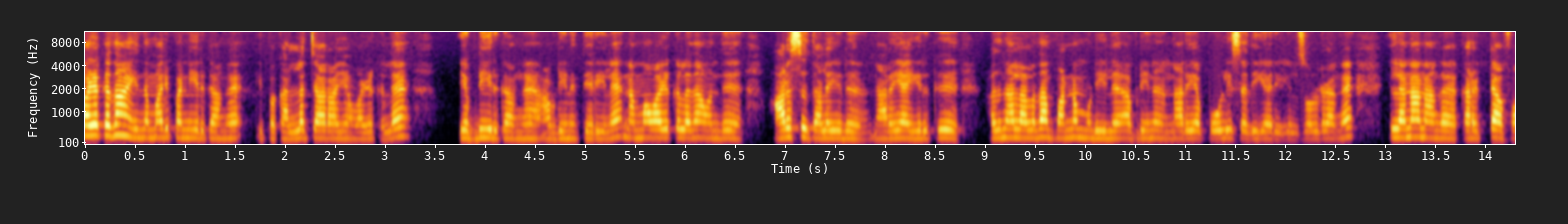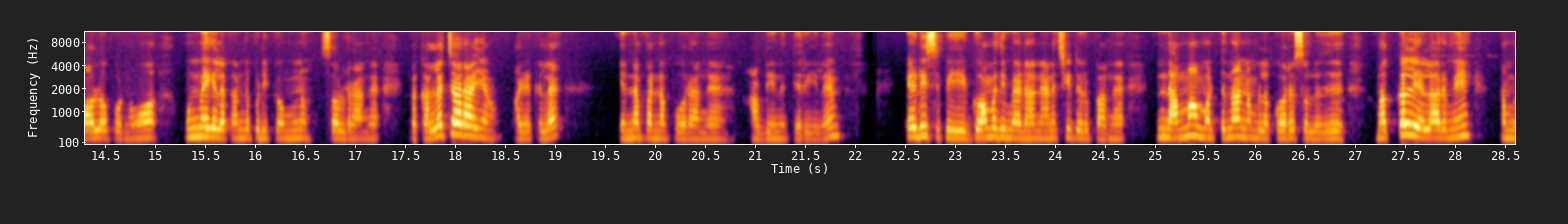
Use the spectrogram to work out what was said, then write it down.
வழக்கை தான் இந்த மாதிரி பண்ணியிருக்காங்க. இப்போ கள்ளச்சாராயம் வழக்கில் எப்படி இருக்காங்க அப்படின்னு தெரியல. நம்ம வழக்கில் தான் வந்து அரசு தலையீடு நிறையா இருக்குது அதனால தான் பண்ண முடியல அப்படின்னு நிறையா போலீஸ் அதிகாரிகள் சொல்கிறாங்க இல்லைன்னா நாங்கள் கரெக்டாக ஃபாலோ பண்ணுவோம். உண்மைகளை கண்டுபிடிப்போம்னு சொல்கிறாங்க இப்போ கள்ளச்சாராயம் வழக்கில் என்ன பண்ண போகிறாங்க அப்படின்னு தெரியல. ஏடிசிபி கோமதி மேடம் நினச்சிட்டு இருப்பாங்க. இந்த அம்மா மட்டும்தான் நம்மளை குறை சொல்லுது. மக்கள் எல்லாருமே நம்ம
